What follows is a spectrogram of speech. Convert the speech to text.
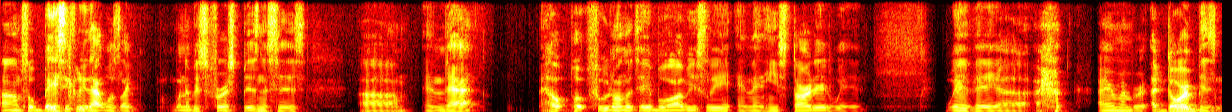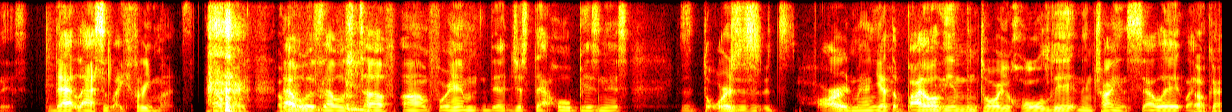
Um, so basically, that was like one of his first businesses, um, and that helped put food on the table, obviously. And then he started with with a uh, I remember a door business that lasted like three months. Okay. That was that was tough um, for him. That just that whole business. This doors is it's hard, man. You have to buy all the inventory, hold it, and then try and sell it. Like Okay.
